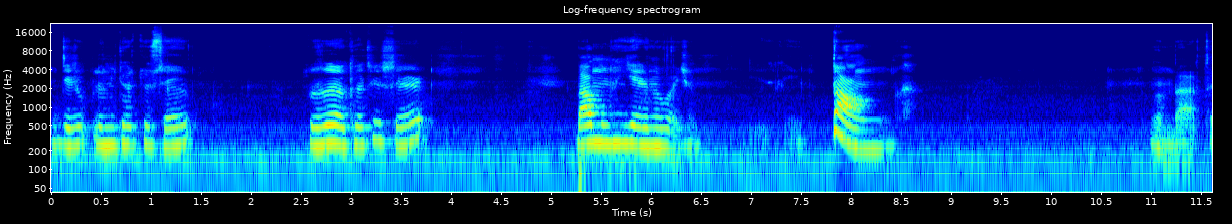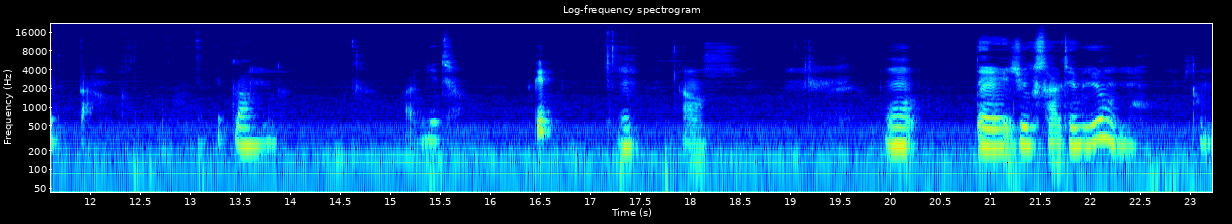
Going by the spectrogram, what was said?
Driplerini kötüyse Hızı kötüyse ben bunun yerine koyacağım. Dang. Bunda artık dang. Git lan. Lan git. Git. Hı, tamam. Bunu derece yükseltebiliyor mu? Tamam.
